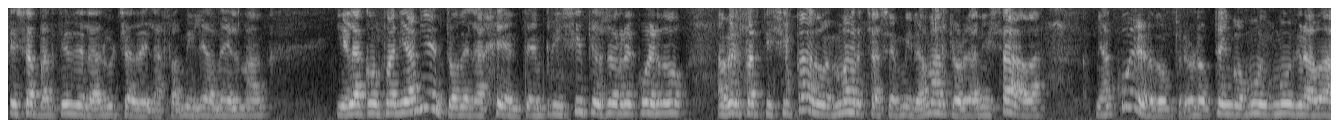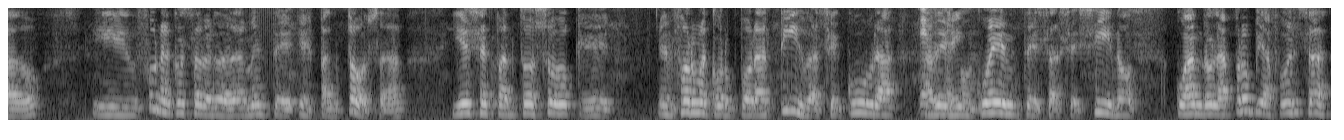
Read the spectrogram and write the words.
es a partir de la lucha de la familia Melman y el acompañamiento de la gente. En principio yo recuerdo haber participado en marchas en Miramar que organizaba, me acuerdo, pero lo tengo muy, muy grabado, y fue una cosa verdaderamente espantosa, y es espantoso que en forma corporativa se cubra a delincuentes, asesinos, cuando la propia fuerza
